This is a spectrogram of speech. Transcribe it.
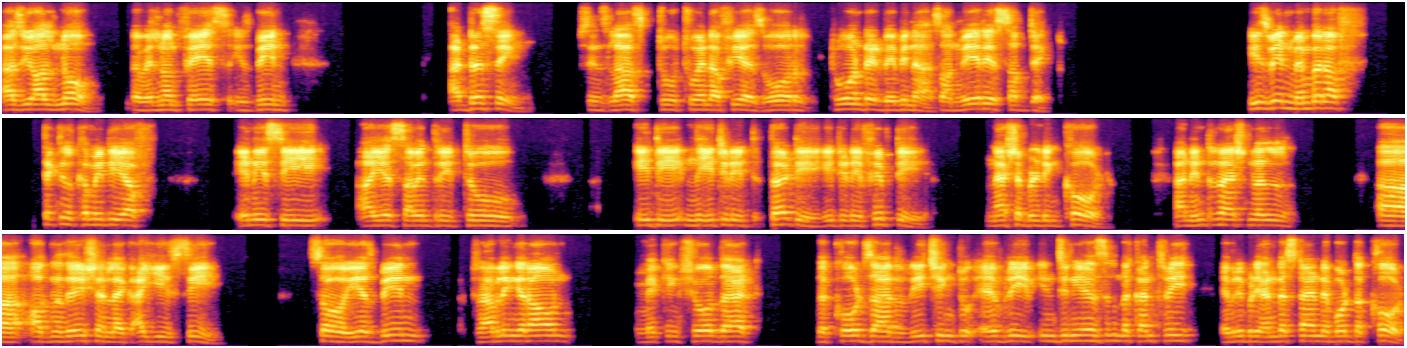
As you all know, the well-known face has been addressing since last two, two and a half years over 200 webinars on various subjects. He's been member of technical committee of NEC IS 732 ET, ETD 30, ETD 50, National Building Code, an international uh, organization like IEC. So he has been traveling around, making sure that the codes are reaching to every engineers in the country. Everybody understand about the code.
